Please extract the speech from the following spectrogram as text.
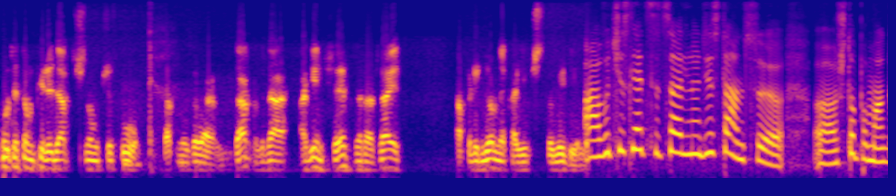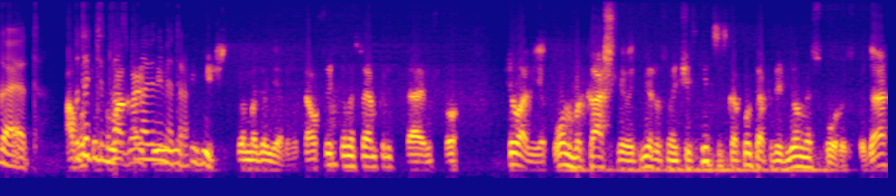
вот этому передаточному числу, так называемому, да, когда один человек заражает определенное количество людей. а вычислять социальную дистанцию, а, что помогает? А вот вот, эти два с половиной метра. физическое моделирование. Потому что если мы с вами представим, что человек, он выкашливает вирусные частицы с какой-то определенной скоростью, да,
